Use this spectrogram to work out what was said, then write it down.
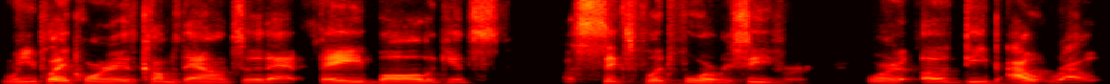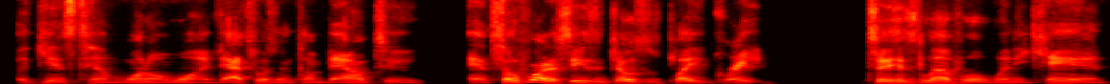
when you play a corner, it comes down to that fade ball against a six foot four receiver or a deep out route against him one on one. That's what's going to come down to. And so far this season, Joseph's played great to his level when he can,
